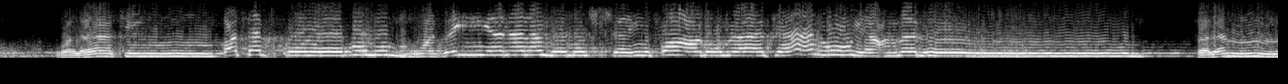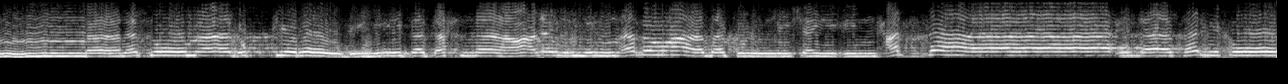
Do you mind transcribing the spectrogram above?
ولكن قست قلوبهم وزين لهم الشيطان ما كانوا يعملون. فلما نسوا ما ذكروا به فتحنا عليهم أبواب كل شيء حتى إذا فرحوا.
